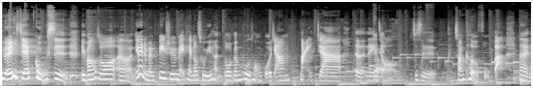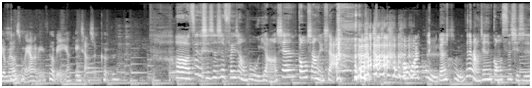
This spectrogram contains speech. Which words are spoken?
的一些故事，比方说，呃，因为你们必须每天都处于很多跟不同国家买家的那种，就是算客服吧。那有没有什么让你特别印象深刻的？呃，这个其实是非常不一样。先工商一下，开发智宇跟世宇这两间公司其实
